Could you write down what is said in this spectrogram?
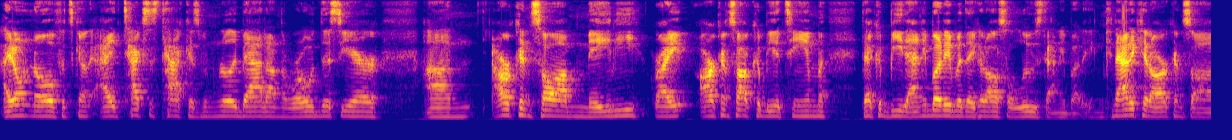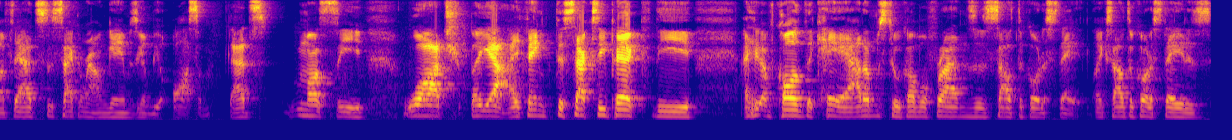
I don't know if it's going to. Texas Tech has been really bad on the road this year. Um, Arkansas, maybe, right? Arkansas could be a team that could beat anybody, but they could also lose to anybody. And Connecticut, Arkansas, if that's the second round game, is going to be awesome. That's must see watch. But yeah, I think the sexy pick, the I think I've called it the K Adams to a couple friends is South Dakota State. Like South Dakota State is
